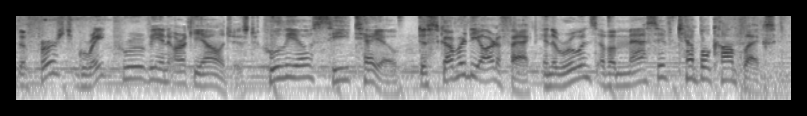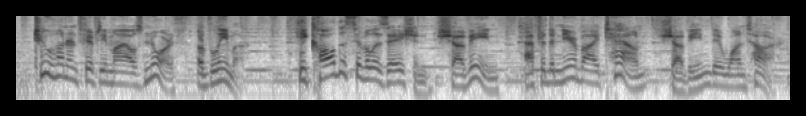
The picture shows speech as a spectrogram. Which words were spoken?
The first great Peruvian archaeologist, Julio C. Tello, discovered the artifact in the ruins of a massive temple complex 250 miles north of Lima. He called the civilization Chavin after the nearby town Chavin de Huantar.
